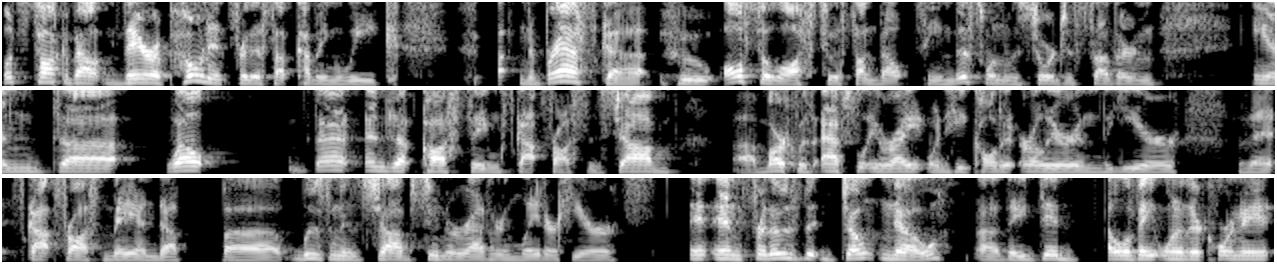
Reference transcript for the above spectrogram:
let's talk about their opponent for this upcoming week, uh, Nebraska, who also lost to a Sun Belt team. This one was Georgia Southern, and uh, well, that ended up costing Scott Frost his job. Uh, Mark was absolutely right when he called it earlier in the year that Scott Frost may end up uh, losing his job sooner rather than later here. And, and for those that don't know, uh, they did elevate one of their coordinate,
